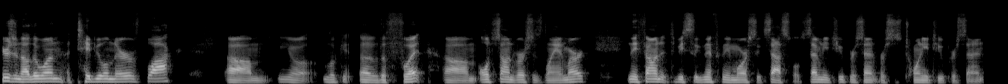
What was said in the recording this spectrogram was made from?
Here's another one: a tibial nerve block um, you know, look at of the foot, um, ultrasound versus landmark, and they found it to be significantly more successful, 72% versus 22%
